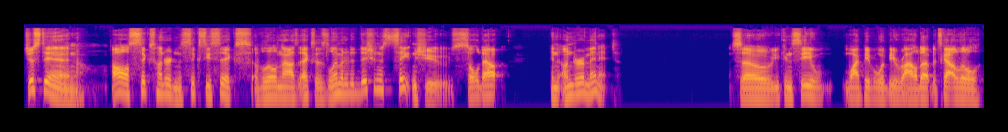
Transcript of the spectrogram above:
Just in, all 666 of Lil Nas X's limited edition Satan shoes sold out in under a minute. So you can see why people would be riled up. It's got a little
